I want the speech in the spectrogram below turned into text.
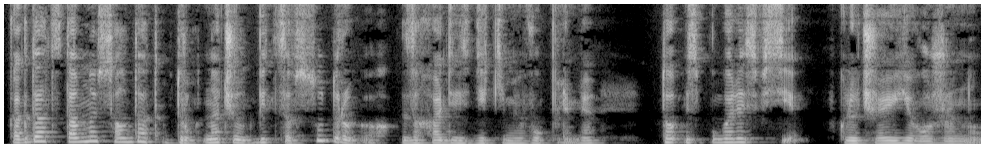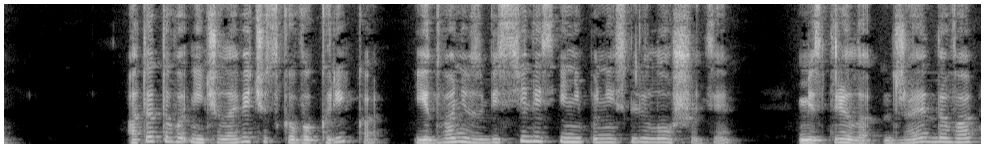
Когда отставной солдат вдруг начал биться в судорогах, заходя с дикими воплями, то испугались все, включая его жену. От этого нечеловеческого крика едва не взбесились и не понесли лошади. Мистрила Джейдова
